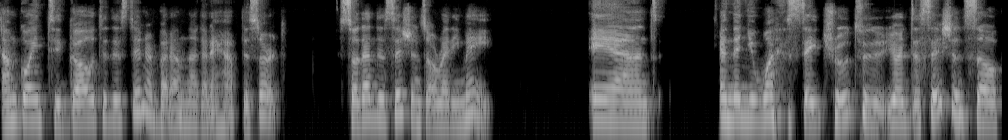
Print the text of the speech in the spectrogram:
i'm going to go to this dinner but i'm not going to have dessert. So that decision's already made. And and then you want to stay true to your decision so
